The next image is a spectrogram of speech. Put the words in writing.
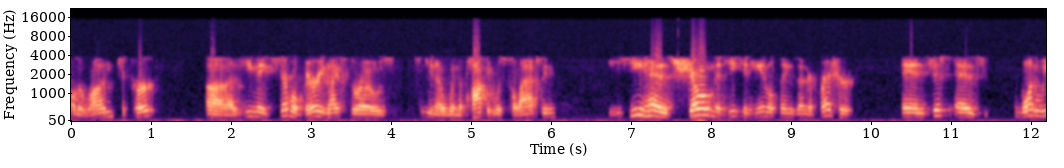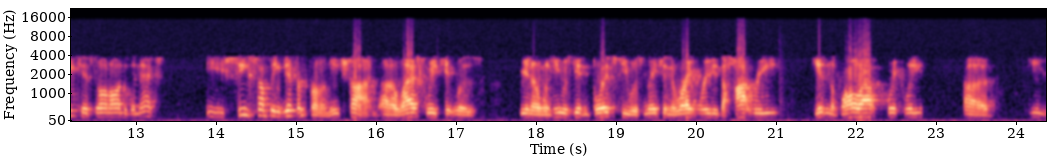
on the run to Kirk uh, he made several very nice throws. You know, when the pocket was collapsing, he has shown that he can handle things under pressure. And just as one week has gone on to the next, you see something different from him each time. Uh, last week it was, you know, when he was getting blitzed, he was making the right read, the hot read, getting the ball out quickly. Uh, he's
